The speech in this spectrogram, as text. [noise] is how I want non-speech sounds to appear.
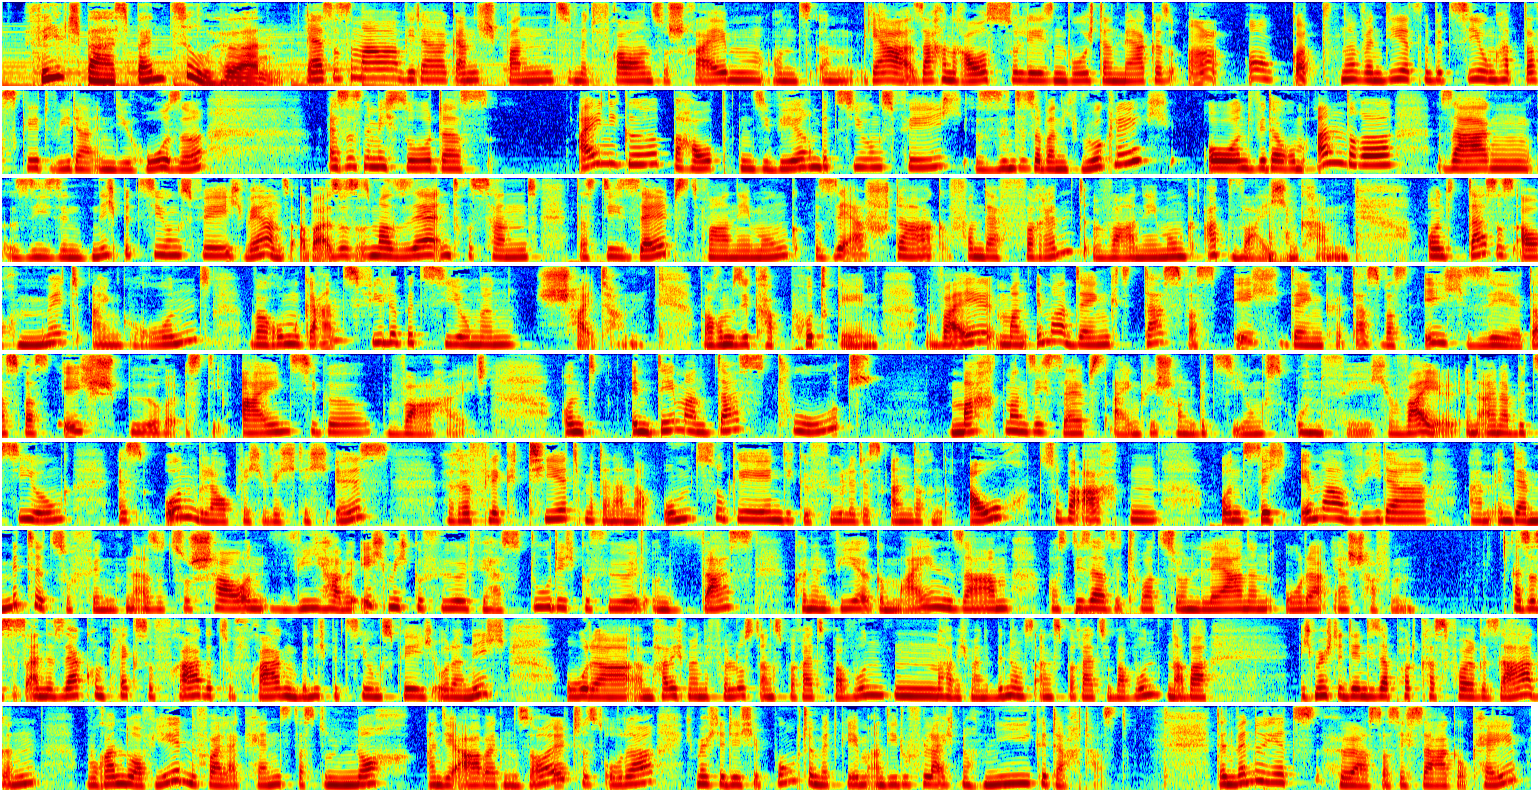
Viel Spaß beim Zuhören. Ja, es ist immer wieder ganz spannend, mit Frauen zu schreiben und ähm, ja, Sachen rauszulesen, wo ich dann merke, so, oh, oh Gott, ne, wenn die jetzt eine Beziehung hat, das geht wieder in die Hose. Es ist nämlich so, dass einige behaupten, sie wären beziehungsfähig, sind es aber nicht wirklich und wiederum andere sagen, sie sind nicht beziehungsfähig, wären es aber. Also es ist immer sehr interessant, dass die Selbstwahrnehmung sehr stark von der Fremdwahrnehmung abweichen kann. Und das ist auch mit ein Grund, warum ganz viele Beziehungen scheitern, warum sie kaputt gehen, weil man immer denkt, das, was ich denke, das, was ich sehe, das, was ich spüre, ist die einzige Wahrheit. Und indem man das tut, macht man sich selbst eigentlich schon beziehungsunfähig, weil in einer Beziehung es unglaublich wichtig ist, reflektiert miteinander umzugehen, die Gefühle des anderen auch zu beachten und sich immer wieder ähm, in der Mitte zu finden, also zu schauen, wie habe ich mich gefühlt, wie hast du dich gefühlt und was können wir gemeinsam aus dieser Situation lernen oder erschaffen. Also es ist eine sehr komplexe Frage zu fragen, bin ich beziehungsfähig oder nicht? Oder ähm, habe ich meine Verlustangst bereits überwunden? Habe ich meine Bindungsangst bereits überwunden? Aber ich möchte dir in dieser Podcast-Folge sagen, woran du auf jeden Fall erkennst, dass du noch an dir arbeiten solltest oder ich möchte dir hier Punkte mitgeben, an die du vielleicht noch nie gedacht hast. Denn wenn du jetzt hörst, dass ich sage, okay,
